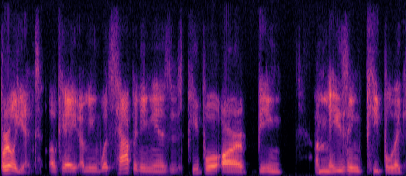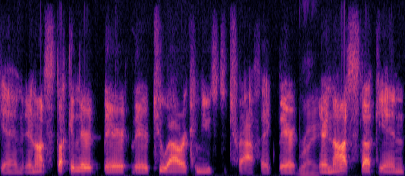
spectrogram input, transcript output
brilliant. Okay, I mean what's happening is is people are being amazing people again. They're not stuck in their their their two hour commutes to traffic. They're right. they're not stuck in,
